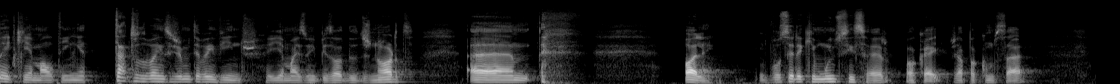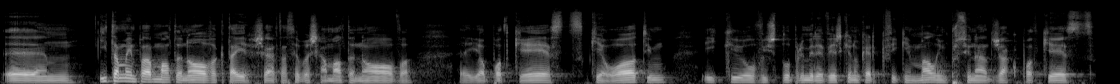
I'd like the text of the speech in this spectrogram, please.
Como é que é, maltinha? Está tudo bem? Sejam muito bem-vindos aí a mais um episódio de Desnorte. Ahm, Olhem, vou ser aqui muito sincero, ok? Já para começar. Ahm, E também para a malta nova que está a chegar, está sempre a chegar malta nova aí ao podcast, que é ótimo, e que ouve isto pela primeira vez, que eu não quero que fiquem mal impressionados já com o podcast,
